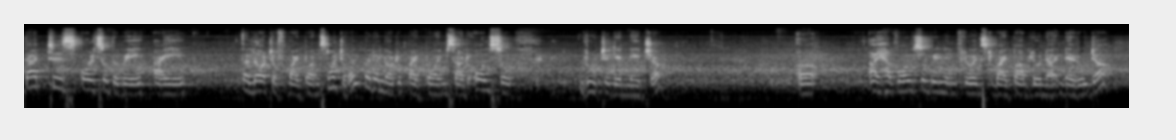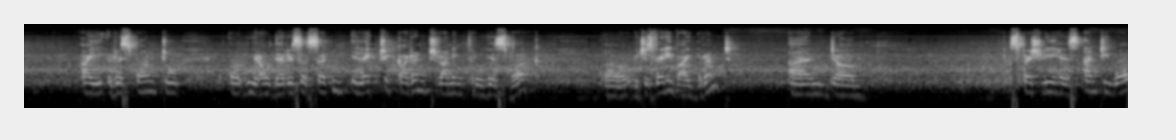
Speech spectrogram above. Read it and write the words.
that is also the way I, a lot of my poems, not all, but a lot of my poems are also rooted in nature. Uh, I have also been influenced by Pablo Neruda. I respond to, uh, you know, there is a certain electric current running through his work uh, which is very vibrant, and um, especially his anti war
